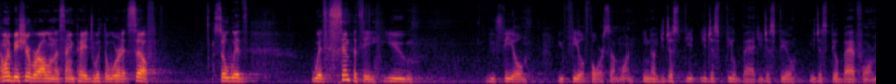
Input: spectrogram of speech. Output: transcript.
I want to be sure we're all on the same page with the word itself. So, with, with sympathy, you, you feel you feel for someone. You know, you just, you, you just feel bad. You just feel, you just feel bad for them.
